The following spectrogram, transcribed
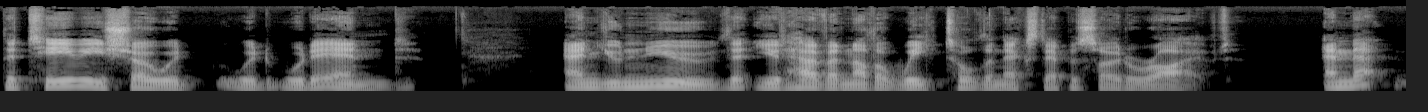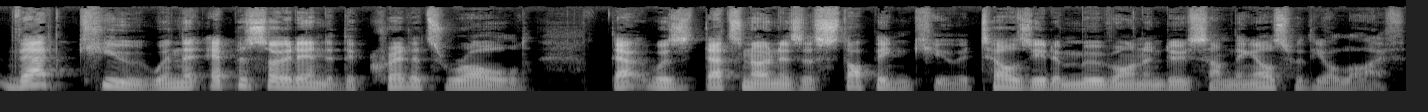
the TV show would would would end, and you knew that you'd have another week till the next episode arrived. And that that cue, when the episode ended, the credits rolled. That was that's known as a stopping cue. It tells you to move on and do something else with your life.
